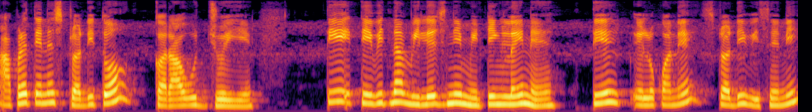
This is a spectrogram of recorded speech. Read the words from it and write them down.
આપણે તેને સ્ટડી તો કરાવવું જ જોઈએ. તે, તેવી રીતના વિલેજની મિટિંગ લઈને તે એ લોકોને સ્ટડી વિશેની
